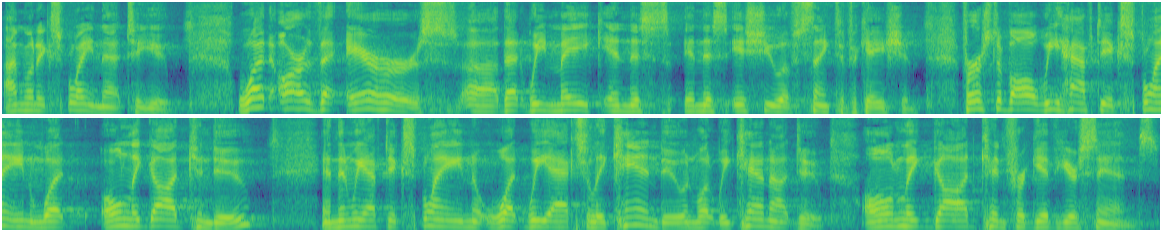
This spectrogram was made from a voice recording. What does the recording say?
I'm going to explain that to you. What are the errors uh, that we make in this in this issue of sanctification? First of all, we have to explain what only God can do, and then we have to explain what we actually can do and what we cannot do. Only God can forgive your sins.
